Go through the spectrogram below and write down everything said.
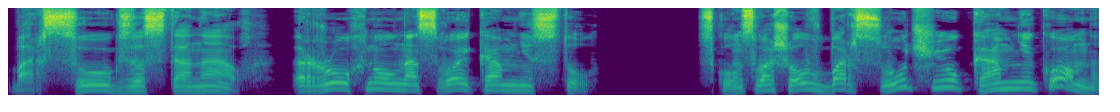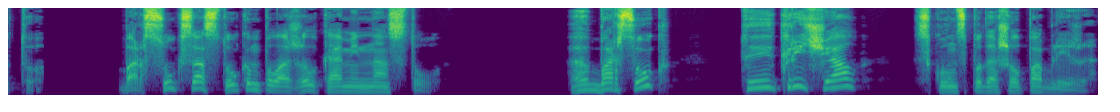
Барсук застонал, рухнул на свой камни-стул. Скунс вошел в барсучью камни-комнату. Барсук со стуком положил камень на стул. «Э, «Барсук, ты кричал?» Скунс подошел поближе.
